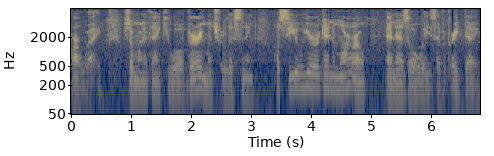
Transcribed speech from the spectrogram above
our way. So I want to thank you all very much for listening. I'll see you here again tomorrow. And as always, have a great day.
